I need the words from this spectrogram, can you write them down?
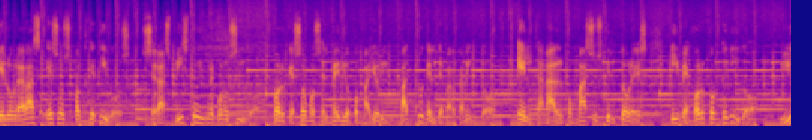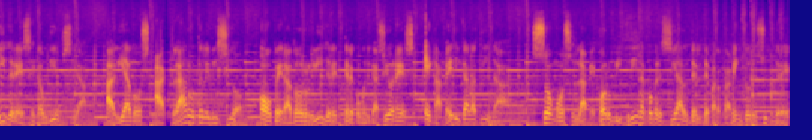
que lograrás esos objetivos. Serás visto y reconocido, porque somos el medio con mayor impacto en el departamento, el canal con más suscriptores y mejor contenido, líderes en audiencia, aliados a Claro Televisión, operador líder en telecomunicaciones en América Latina. Somos la mejor vitrina comercial del departamento de Sucre.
